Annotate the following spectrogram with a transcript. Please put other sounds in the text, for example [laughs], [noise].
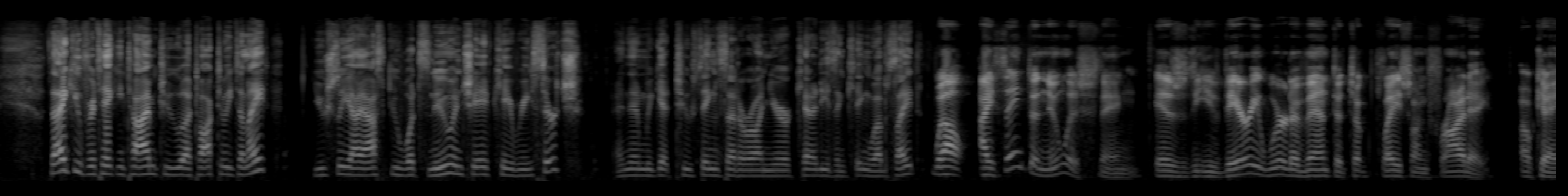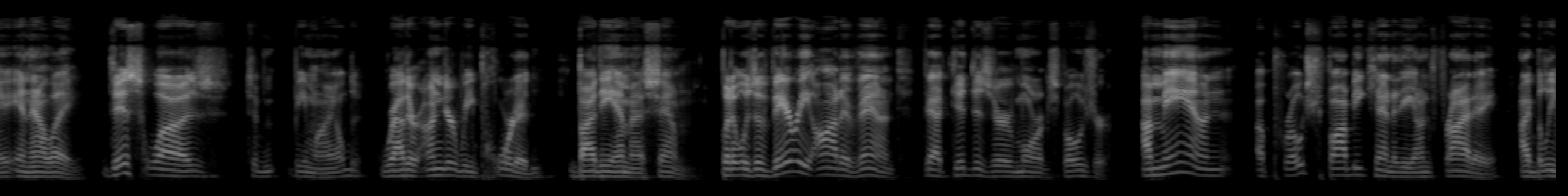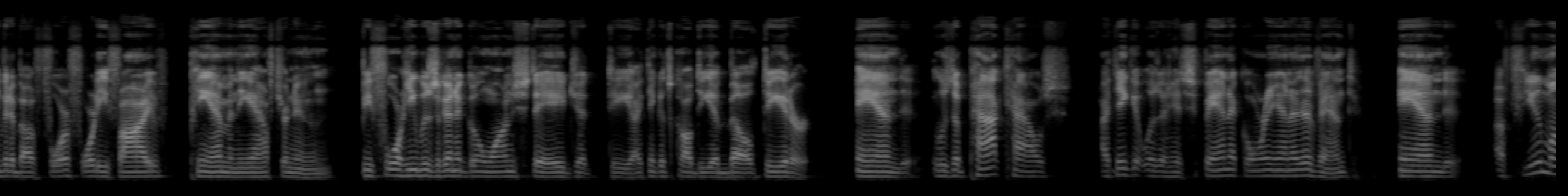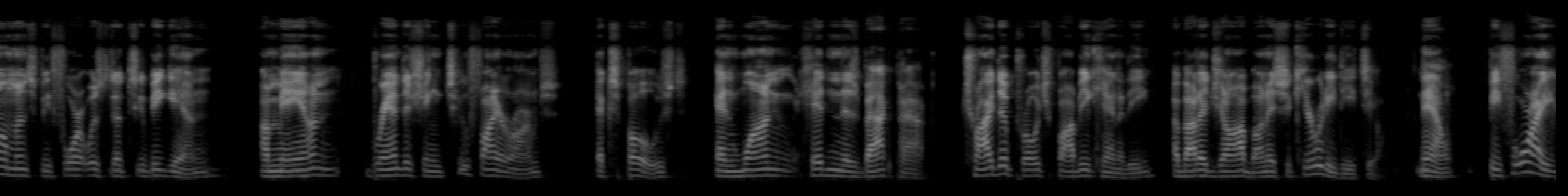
Thank you for taking time to uh, talk to me tonight. Usually, I ask you what's new in JFK research, and then we get to things that are on your Kennedy's and King website. Well, I think the newest thing is the very weird event that took place on Friday, okay, in LA. This was, to be mild, rather underreported by the MSM. But it was a very odd event that did deserve more exposure. A man approached Bobby Kennedy on Friday, I believe at about 4:45 p.m. in the afternoon, before he was going to go on stage at the I think it's called the Ebell Theater. And it was a packed house. I think it was a Hispanic oriented event. And a few moments before it was to, to begin, a man brandishing two firearms exposed and one hidden in his backpack tried to approach Bobby Kennedy about a job on his security detail. Now, before I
